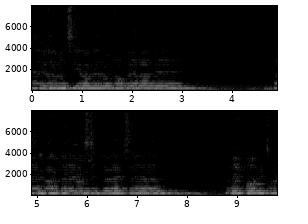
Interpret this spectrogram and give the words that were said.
et annuncia verut opera Dei, et facta eius interexem, et amitu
